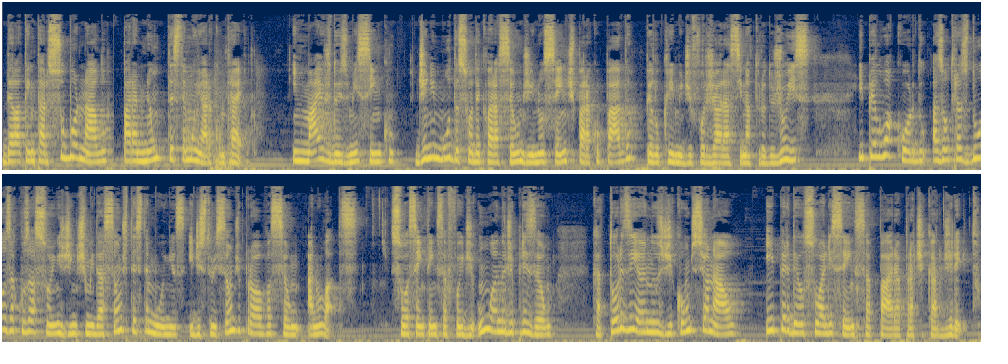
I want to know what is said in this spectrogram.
dela tentar suborná-lo para não testemunhar contra ela. Em maio de 2005, Ginny muda sua declaração de inocente para culpada pelo crime de forjar a assinatura do juiz, e pelo acordo, as outras duas acusações de intimidação de testemunhas e destruição de provas são anuladas. Sua sentença foi de um ano de prisão, 14 anos de condicional e perdeu sua licença para praticar direito.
